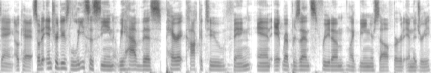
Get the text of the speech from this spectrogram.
Dang. Okay. So to introduce Lisa's scene, we have this parrot cockatoo thing, and it represents freedom, like being yourself, bird imagery.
